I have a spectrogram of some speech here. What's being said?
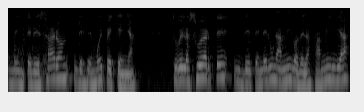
me interesaron desde muy pequeña. Tuve la suerte de tener un amigo de la familia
